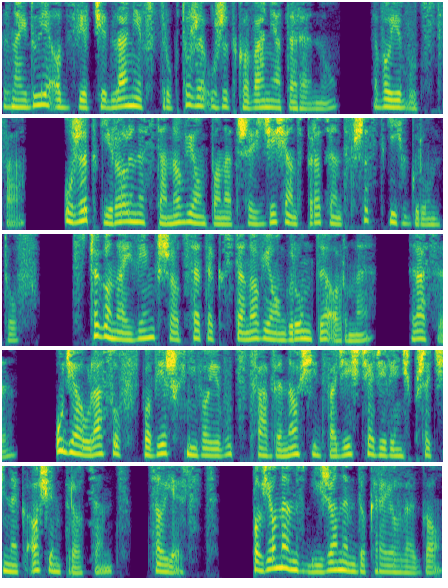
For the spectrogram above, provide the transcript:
znajduje odzwierciedlanie w strukturze użytkowania terenu województwa. Użytki rolne stanowią ponad 60% wszystkich gruntów, z czego największy odsetek stanowią grunty orne, lasy. Udział lasów w powierzchni województwa wynosi 29,8%, co jest poziomem zbliżonym do krajowego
